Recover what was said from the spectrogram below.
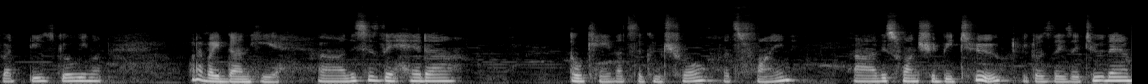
What is going on? What have I done here? Uh, this is the header. Okay that's the control. That's fine uh, this one should be 2 because there's a 2 there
